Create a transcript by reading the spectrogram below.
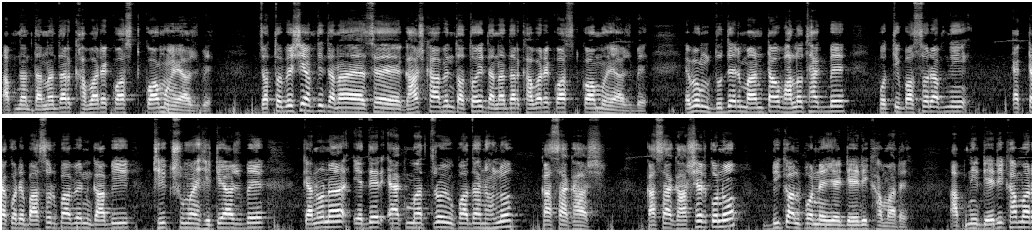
আপনার দানাদার খাবারে কষ্ট কম হয়ে আসবে। যত বেশি আপনি দানা ঘাস খাওয়াবেন, ততই দানাদার খাবারে কষ্ট কম হয়ে আসবে। এবং দুধের মানটাও ভালো থাকবে। প্রতি বছর আপনি একটা করে বাছুর পাবেন, গাবি ঠিক সময় হিটে আসবে। কেননা, এদের একমাত্রই উপাদান হলো কাঁচা ঘাস। কাঁচা ঘাসের কোনো বিকল্প নেই এই ডেয়ারি খামারে। আপনি ডেয়ারি খামার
